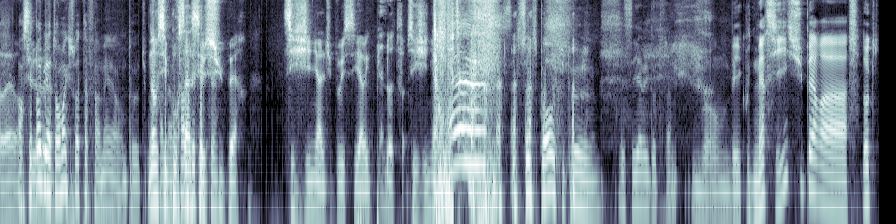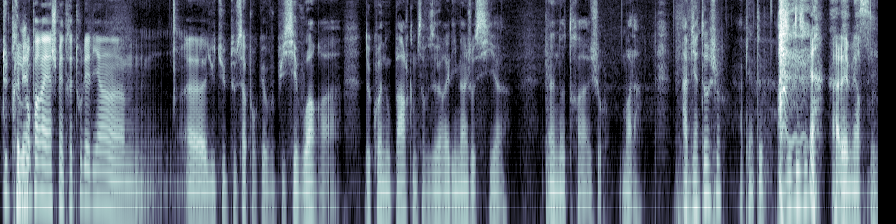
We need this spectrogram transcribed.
ouais. Alors c'est pas obligatoirement que ce soit ta femme. hein. On peut, tu peux Non, c'est pour ça, c'est super. C'est génial, tu peux essayer avec plein d'autres femmes. C'est génial. C'est le seul sport où tu peux essayer avec d'autres femmes. Bon, ben écoute, merci. Super. euh, Donc, tout- Très toujours bien. pareil, hein, je mettrai tous les liens euh, euh, YouTube, tout ça, pour que vous puissiez voir euh, de quoi nous parle. Comme ça, vous aurez l'image aussi euh, un autre euh, jour. Voilà. À bientôt, Jo. À bientôt. Allez, merci.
